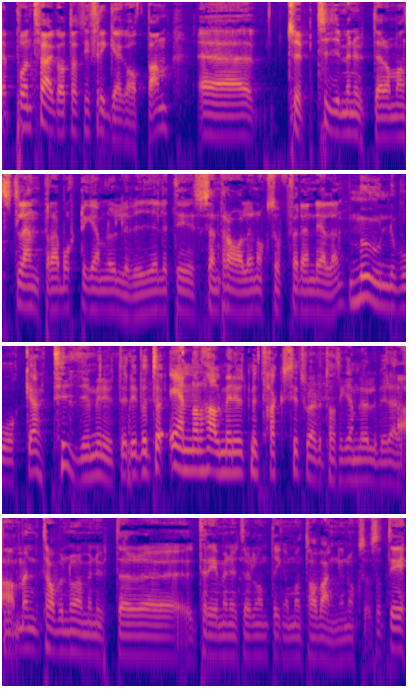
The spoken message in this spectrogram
eh, på en tvärgata till Friggagatan. Typ 10 minuter om man släntrar bort till Gamla Ullevi eller till Centralen också för den delen. Moonwalkar, 10 minuter. Det tar en och en halv minut med taxi tror jag det tar till Gamla Ullevi därifrån. Ja, men det tar väl några minuter, eh, tre minuter eller någonting om man tar vagnen också. Så det,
